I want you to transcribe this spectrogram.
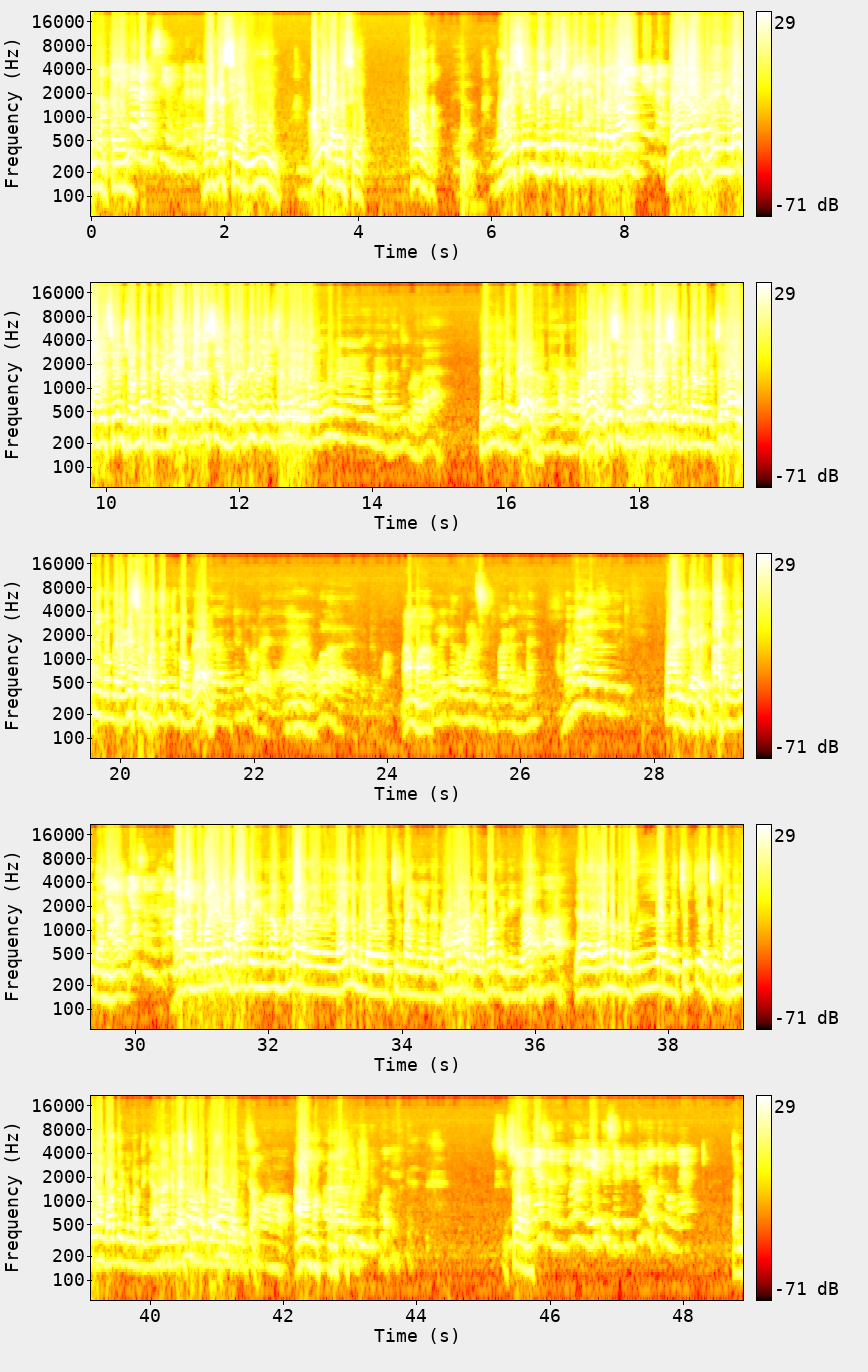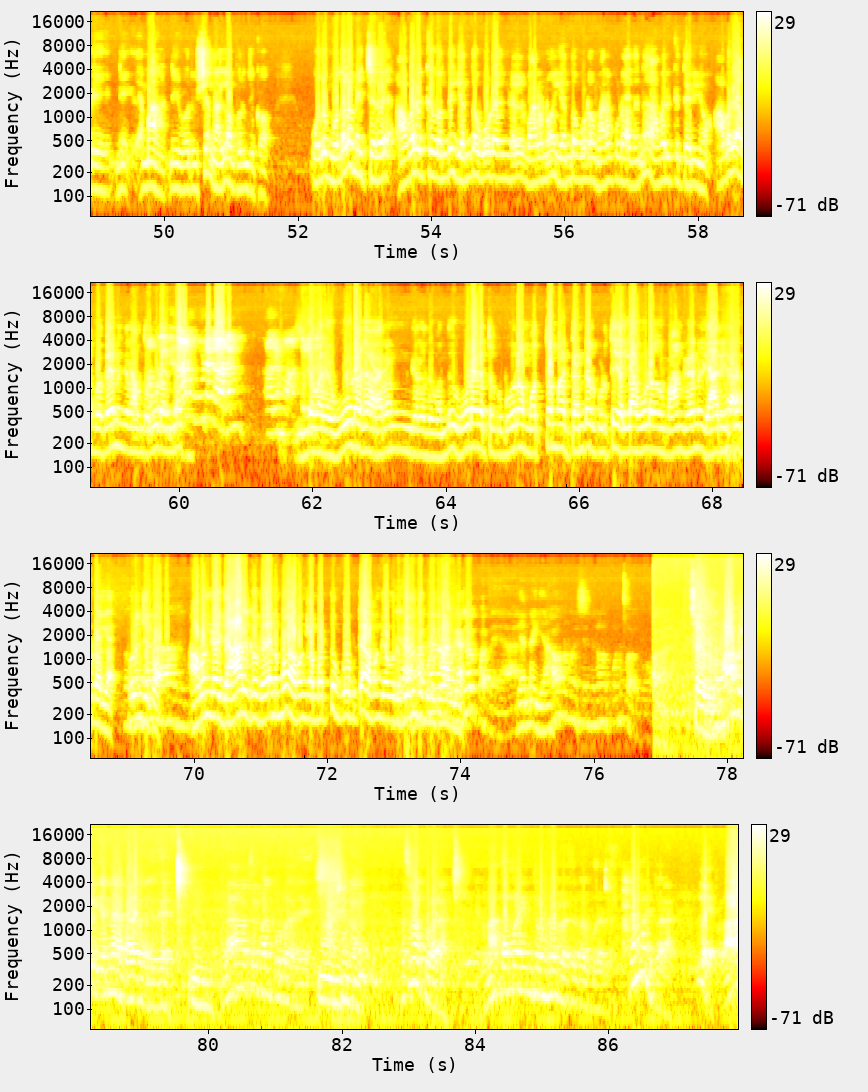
என்ன ரகசியம் உள்ள ரகசியம். அது ரகசியம். அவ்வளவுதான். ரகசியம் நீங்களே சொல்லிட்டீங்கல்ல மேடம். மேடம் நீங்களே ரகசியம் சொன்ன பின்னாடி அது ரகசியம். அதை எப்படி வெளியில் சொல்ல இயலும்? தெரிஞ்சுக்கோங்க. அதான் ரகசியம் நடந்துச்சு ரகசிய கூட்டம் நடந்துச்சுன்னு தெரிஞ்சுக்கோங்க ரகசியமா தெரிஞ்சுக்கோங்க. ஆமா? அந்த மாதிரி ஏதாவது பாருங்க யாரு வேண்டாம்னா அத இந்த மாதிரி எல்லாம் பாப்பீங்கன்னு தான் முள்ள இழந்த முள்ள வச்சிருப்பாங்க. அந்த. தென்கு கோட்டையில பாத்திருக்கீங்களா? ஆமா. இ- இழந்த முள்ள ஃபுல்லா சுத்தி வச்சிருப்பாங்க நீங்க எல்லாம் பாத்திருக்க மாட்டீங்க. நாங்கெல்லாம் தென்னை சின்ன பிள்ளையா போயிருக்கோம். ஆமா. தம்பி நீ அம்மா நீ ஒரு விஷயம் நல்லா புரிஞ்சுக்கோ. ஒரு முதலமைச்சர் அவருக்கு வந்து எந்த ஊடகங்கள் வரணும் எந்த ஊடகம் வரக்கூடாதுன்னு அவருக்கு தெரியும். அவரு அப்ப வேணுங்கிற அந்த ஊடகங்களை இங்க சொல்லுங்க. வர ஊடக அரண்ங்கிறது வந்து ஊடகத்துக்கு பூரா மொத்தமா டெண்டர் கொடுத்து எல்லா ஊடகம் வாங்கன்னு யாரையும் கூப்பிடல. புரிஞ்சுக்கோ. அவங்க யாருக்கு வேணுமோ அவங்கள மட்டும் கூப்பிட்டு அவங்க ஒரு விருந்து கொடுக்குறாங்க. என்னய்யா கவுண்டமணி செந்தில்னு ஒரு பொண்ணு பார்க்க போவாங்க. சரி மாப்பிள்ளைக்கு என்ன பழக்கம் இருக்குது போடுவாரு ம். வெத்தலை பாக்கு போடுறாரா நான் தம்மடின்னு தோணுதோ வெத்தலை பாக்கு போடுறாரு தம்மடி போறா இல்ல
